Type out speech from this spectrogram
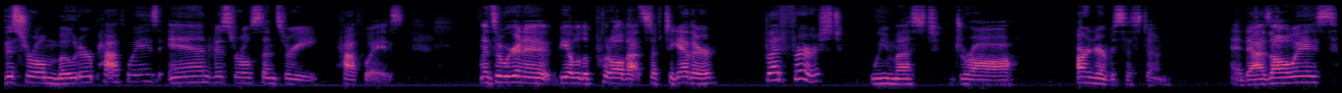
visceral motor pathways and visceral sensory pathways. And so we're going to be able to put all that stuff together. But first, we must draw our nervous system. And as always,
